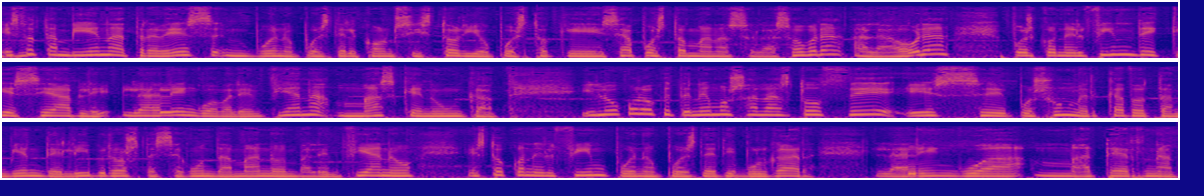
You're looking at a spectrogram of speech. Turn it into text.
Esto también a través, bueno, pues del consistorio, puesto que se ha puesto manos a la obra, a la hora, pues con el fin de que se hable la lengua valenciana más que nunca. Y luego lo que tenemos a las 12 es eh, pues un mercado también de libros de segunda mano en valenciano, esto con el fin, bueno, pues de divulgar la lengua materna.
